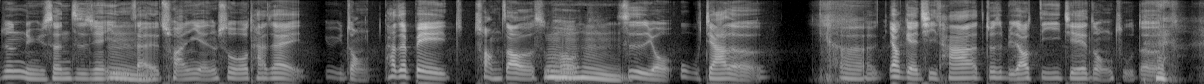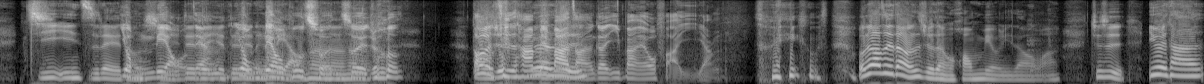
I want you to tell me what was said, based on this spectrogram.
就是女生之间一直在传言说她在育种，她在被创造的时候嗯是有误加了。呃，要给其他就是比较低阶种族的 基因之类的用料这样，对对对用料不纯，嗯所以就导我觉得致他没办法长得跟一般 alpha 一样。所以我看到这一段，我是觉得很荒谬，你知道吗？就是因为他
